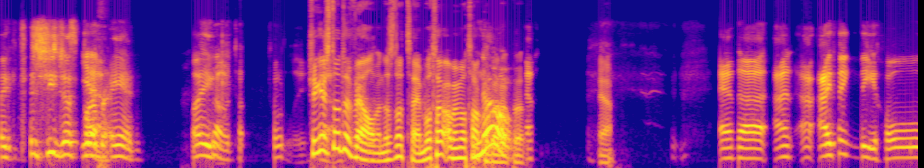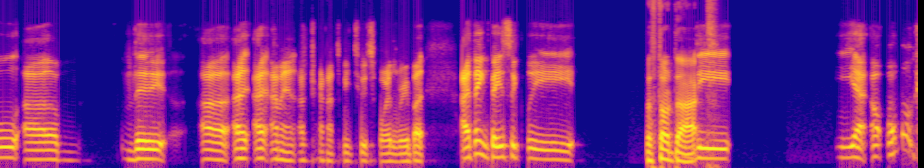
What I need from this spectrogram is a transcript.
Like she's just Yeah. Barbara Ann. Like no, to- totally. She gets yeah. no development. There's no time. We'll talk. I mean, we'll talk No. about it. But and uh I I- I think the whole um the uh I I mean I try not to be too spoilery, but I think basically the third act. the yeah almost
